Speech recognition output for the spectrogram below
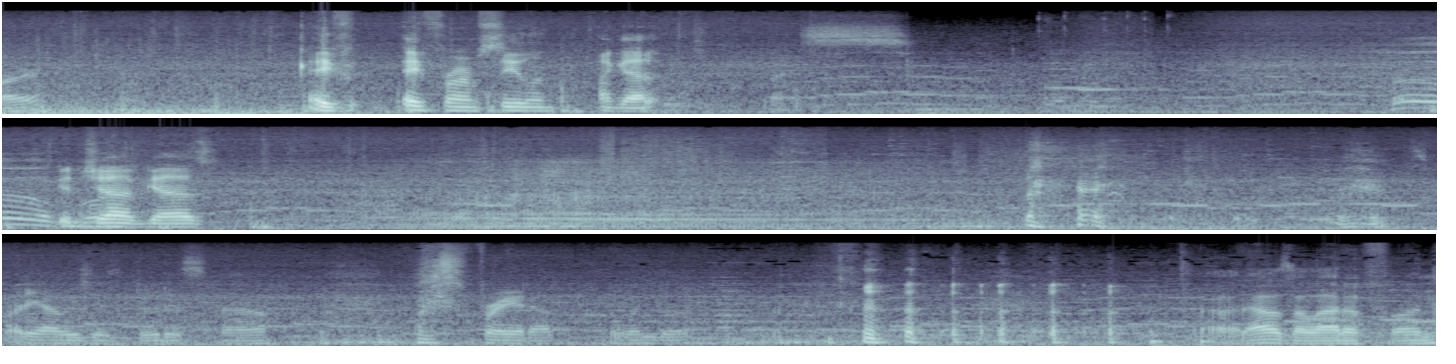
Fire? A, A firm ceiling. I got it. Nice. Oh, Good boy. job, guys. it's funny how we just do this now. Spray it out the window. oh, that was a lot of fun.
